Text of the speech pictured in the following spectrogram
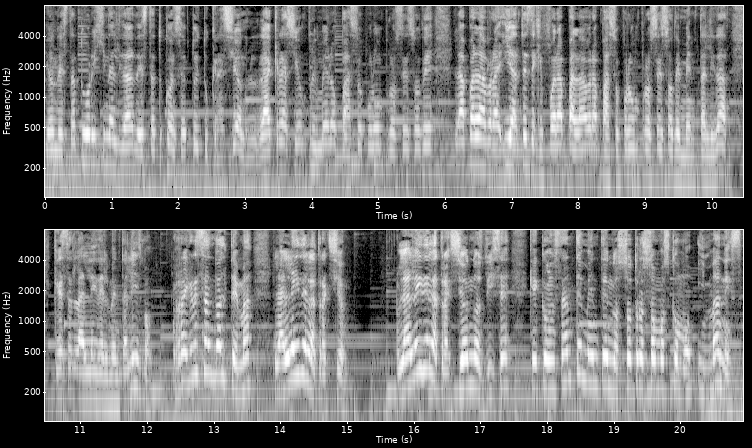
Y donde está tu originalidad está tu concepto y tu creación. La creación primero pasó por un proceso de la palabra y antes de que fuera palabra pasó por un proceso de mentalidad. Que esa es la ley del mentalismo. Regresando al tema, la ley de la atracción. La ley de la atracción nos dice que constantemente nosotros somos como imanes.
